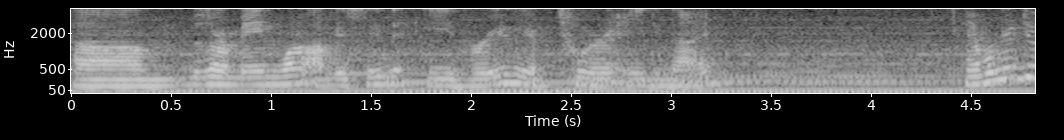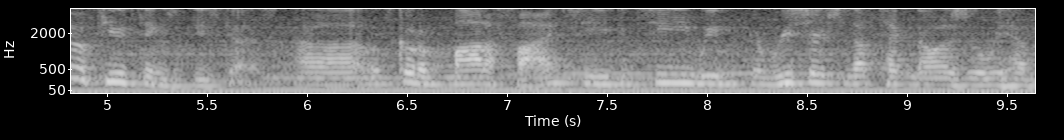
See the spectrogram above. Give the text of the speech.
Um, this is our main one, obviously, the Avery. We have 289. And we're going to do a few things with these guys. Uh, let's go to modify. So you can see we've researched enough technology where we have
